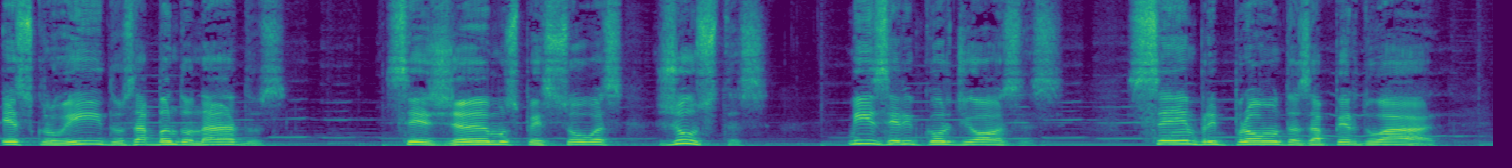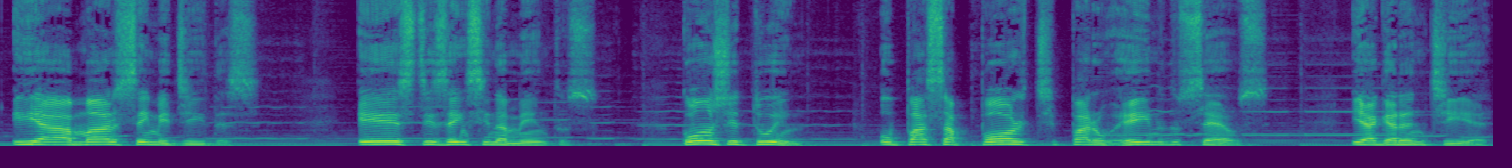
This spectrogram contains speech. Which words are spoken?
excluídos, abandonados, sejamos pessoas justas, misericordiosas, sempre prontas a perdoar e a amar sem medidas. Estes ensinamentos constituem o passaporte para o reino dos céus e a garantia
